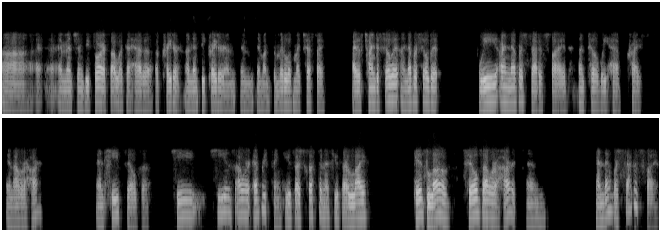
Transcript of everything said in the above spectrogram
Uh, I, I, mentioned before, I felt like I had a, a crater, an empty crater in, in, in the middle of my chest. I, I was trying to fill it. I never filled it. We are never satisfied until we have Christ in our heart, and He fills us. He He is our everything. He's our sustenance. He's our life. His love fills our hearts, and and then we're satisfied,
